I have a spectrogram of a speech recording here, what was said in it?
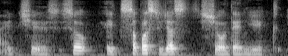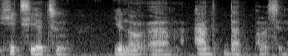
I choose. So it's supposed to just show then you hit here to, you know, um, add that person.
